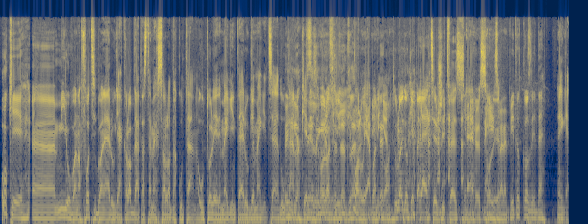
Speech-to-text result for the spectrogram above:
Oké, okay, mi jó van a fociban, elrúgják a labdát, aztán megszaladnak utána. Utoléri megint elrúgja, megint szeled. Utána Igen, kérdezi valaki, érthetetlen. valójában igen. Igen. Tulajdonképpen leegyszerűsítve ez erről szól. Nehéz veled vitatkozni, de Igen.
